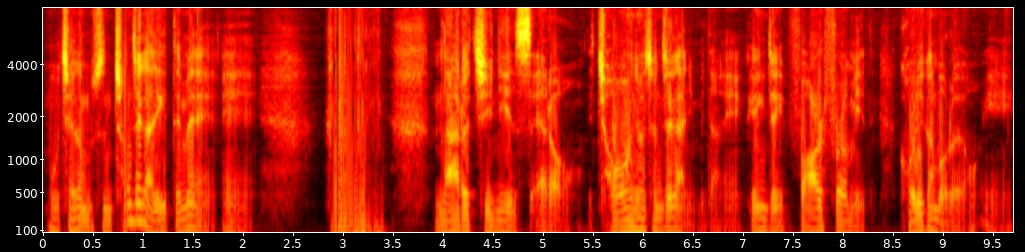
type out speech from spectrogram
뭐 제가 무슨 천재가 아니기 때문에 예, not a genius at all 전혀 천재가 아닙니다. 예, 굉장히 far from it 거리가 멀어요. 예.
